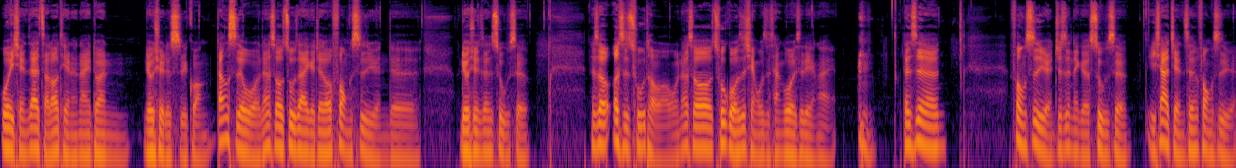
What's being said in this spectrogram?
我以前在早稻田的那一段。留学的时光，当时我那时候住在一个叫做凤士园的留学生宿舍。那时候二十出头啊，我那时候出国之前，我只谈过一次恋爱。但是呢，凤士园就是那个宿舍，以下简称凤士园。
